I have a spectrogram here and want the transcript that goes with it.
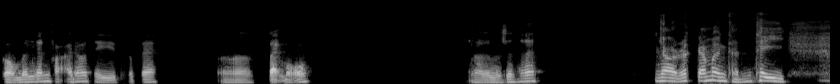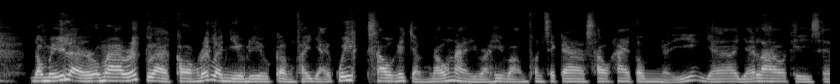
Còn bên cánh phải đó thì thực ra ờ, uh, tại mổ rồi mình xin hết. Rồi rất cảm ơn Thịnh. Thì đồng ý là Roma rất là còn rất là nhiều điều cần phải giải quyết sau cái trận đấu này và hy vọng Fonseca sau hai tuần nghỉ giải, giải lao thì sẽ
